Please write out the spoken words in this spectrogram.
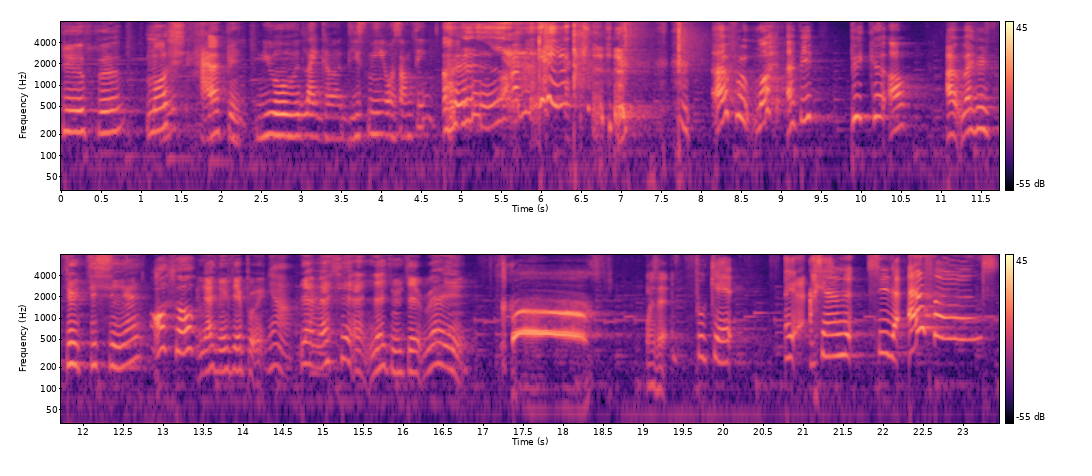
do you feel most happy? you like uh, Disney or something? I feel most happy because of I went to Disneyland. Also, legendary poet. Yeah. The lesson and legendary wedding. What's it? Phuket. I, I can see the elephants.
